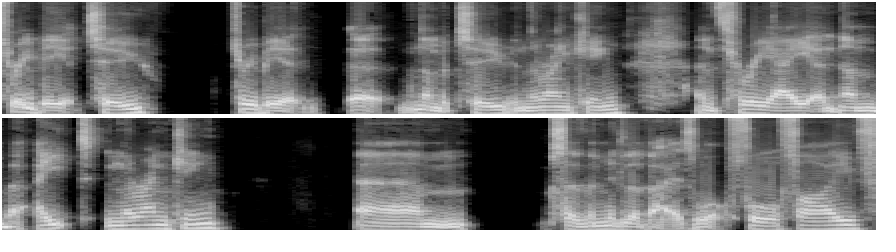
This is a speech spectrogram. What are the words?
three B at two, three B at, at number two in the ranking, and three A at number eight in the ranking. Um, so the middle of that is what four five,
